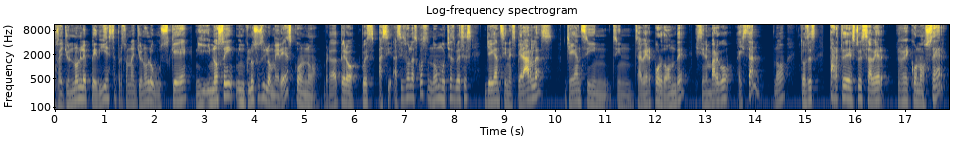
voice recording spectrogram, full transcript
o sea, yo no le pedí a esta persona, yo no lo busqué, y, no sé incluso si lo merezco o no, ¿verdad? Pero pues así, así son las cosas, ¿no? Muchas veces llegan sin esperarlas, llegan sin, sin saber por dónde, y sin embargo, ahí están, ¿no? Entonces, parte de esto es saber reconocer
